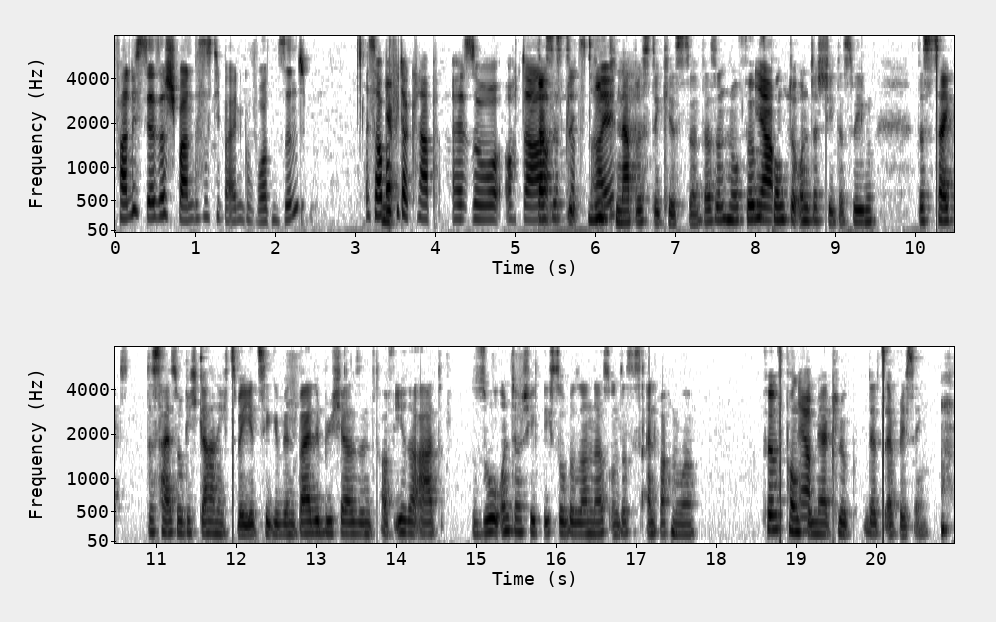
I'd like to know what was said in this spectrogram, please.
fand ich sehr, sehr spannend, dass es die beiden geworden sind. Ist aber ja. wieder knapp. Also auch da. Das ist die, die knappeste Kiste. Das sind nur fünf ja. Punkte Unterschied. Deswegen, das zeigt, das heißt wirklich gar nichts, wer jetzt hier gewinnt. Beide Bücher sind auf ihre Art so unterschiedlich, so besonders und das ist einfach nur fünf Punkte ja. mehr Glück. That's everything.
